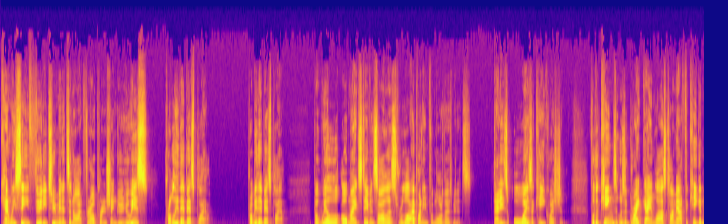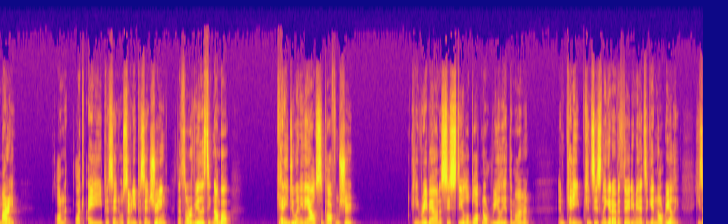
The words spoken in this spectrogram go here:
Can we see 32 minutes a night for Alperen Sengun, who is probably their best player? Probably their best player. But will old mate Stephen Silas rely upon him for more of those minutes? That is always a key question. For the Kings, it was a great game last time out for Keegan Murray on like 80% or 70% shooting. That's not a realistic number. Can he do anything else apart from shoot? Can he rebound, assist, steal, or block? Not really at the moment. And can he consistently get over 30 minutes? Again, not really. He's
